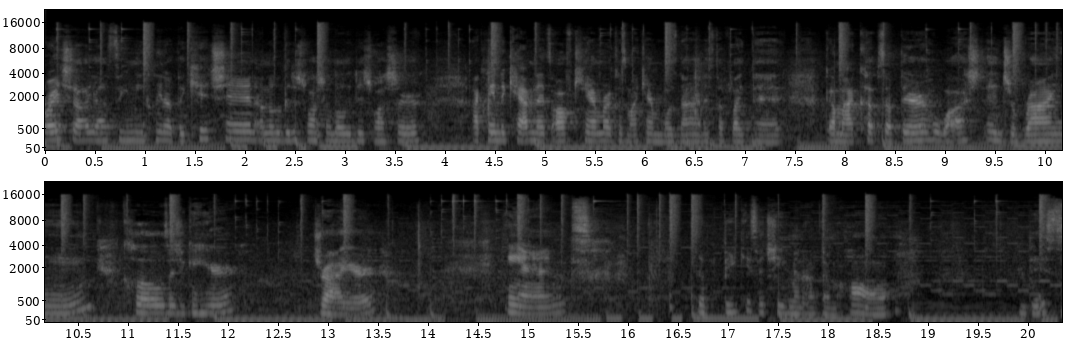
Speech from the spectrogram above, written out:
right, y'all. Y'all see me clean up the kitchen. I know the dishwasher, load the dishwasher. I cleaned the cabinets off camera because my camera was dying and stuff like that. Got my cups up there washed and drying. Clothes, as you can hear, dryer. And the biggest achievement of them all, this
